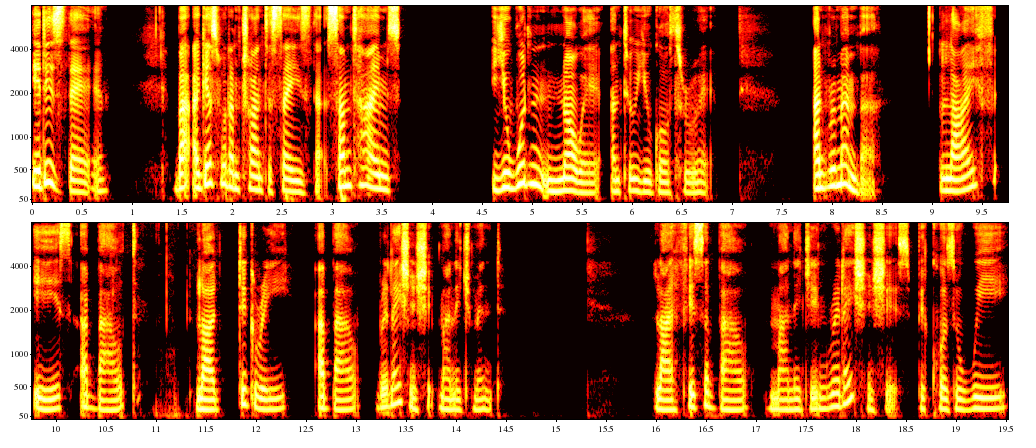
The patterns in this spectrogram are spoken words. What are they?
it is there. But I guess what I'm trying to say is that sometimes you wouldn't know it until you go through it. And remember, life is about large degree about relationship management. Life is about managing relationships because we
